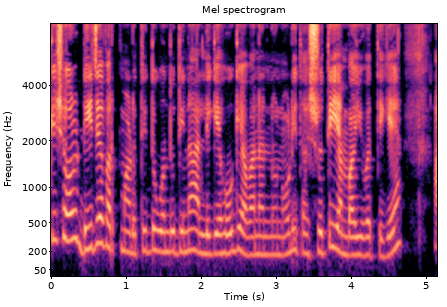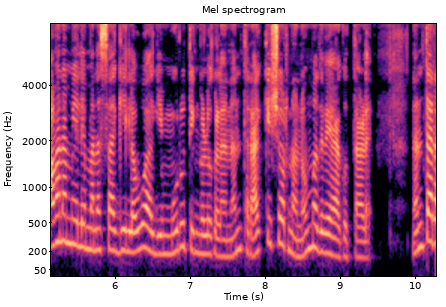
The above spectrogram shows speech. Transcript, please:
ಕಿಶೋರ್ ಡಿ ಜೆ ವರ್ಕ್ ಮಾಡುತ್ತಿದ್ದು ಒಂದು ದಿನ ಅಲ್ಲಿಗೆ ಹೋಗಿ ಅವನನ್ನು ನೋಡಿದ ಶ್ರುತಿ ಎಂಬ ಯುವತಿಗೆ ಅವನ ಮೇಲೆ ಮನಸ್ಸಾಗಿ ಲವ್ ಆಗಿ ಮೂರು ತಿಂಗಳುಗಳ ನಂತರ ಕಿಶೋರ್ನನ್ನು ಮದುವೆಯಾಗುತ್ತಾಳೆ. ನಂತರ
